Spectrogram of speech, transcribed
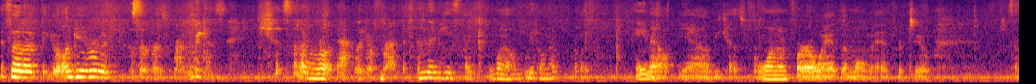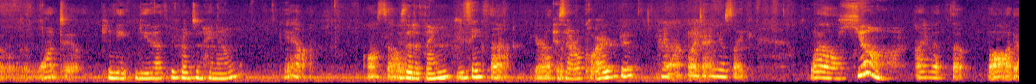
I said I think I'll get rid of Joseph as a friend because he just doesn't really act like a friend. And then he's like, well, we don't have really hang out. Yeah, because for one, I'm far away at the moment. and For two, I don't really want to. Can you, do you have to be friends and hang out? Yeah. Also, Is that a thing? do you think that you're at Is the that required? No, at one time he was like, well, Yeah. I'm at the bottom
